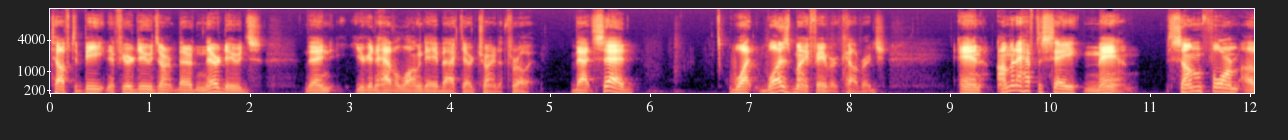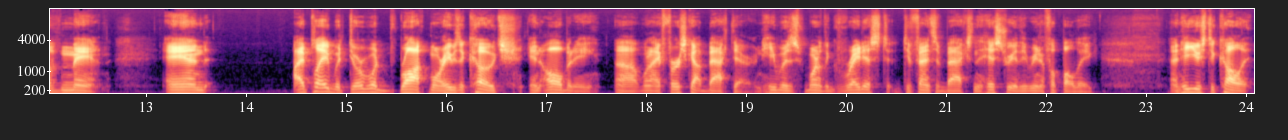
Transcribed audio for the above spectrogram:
tough to beat. And if your dudes aren't better than their dudes, then you're going to have a long day back there trying to throw it. That said, what was my favorite coverage? And I'm going to have to say man, some form of man. And I played with Durwood Roqumore. He was a coach in Albany uh, when I first got back there. And he was one of the greatest defensive backs in the history of the Arena Football League. And he used to call it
